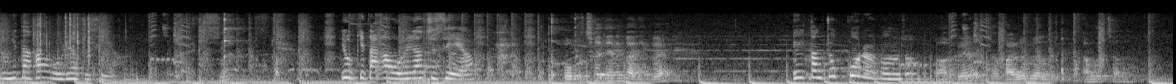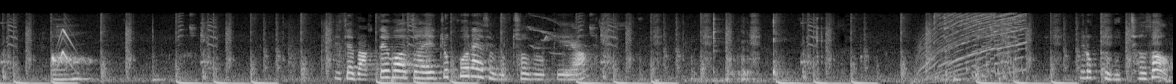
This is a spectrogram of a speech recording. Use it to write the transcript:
여기다가 올려주세요. 여기다가 올려주세요. 뭐 묻혀야 되는 거 아닌가요? 일단 초코를 먼저 아 그래요? 나 마르면 안 묻잖아. 아. 이제 막대 과자에 초콜릿을 묻혀볼게요. 이렇게 묻혀서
